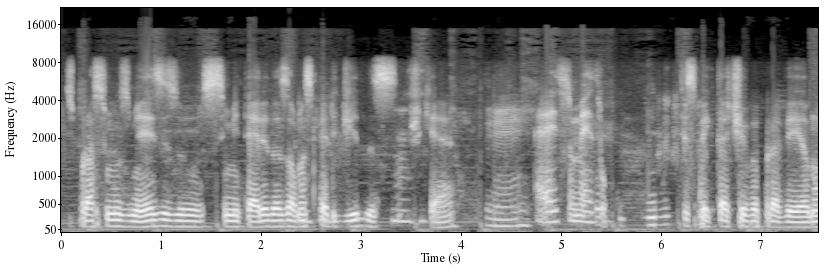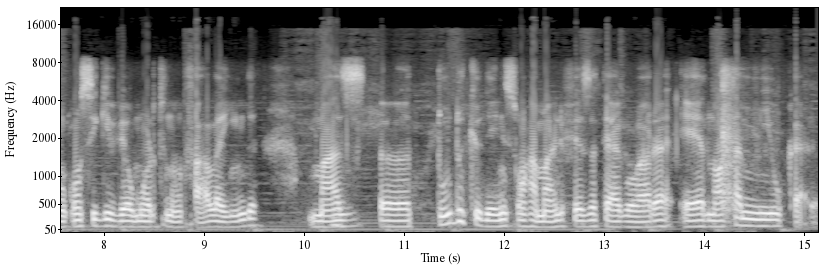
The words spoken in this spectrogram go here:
nos próximos meses o Cemitério das Almas Perdidas, uhum. acho que é. Sim. É isso mesmo. Tô com muita expectativa para ver. Eu não consegui ver o Morto Não Fala ainda, mas uh, tudo que o Denison Ramalho fez até agora é nota mil, cara.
